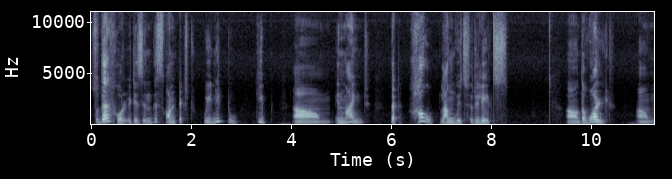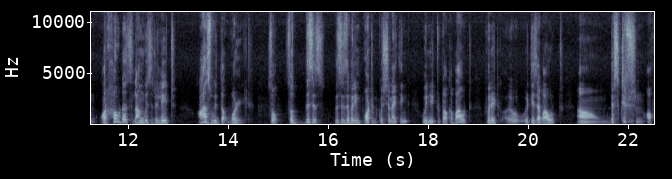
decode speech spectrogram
so therefore, it is in this context we need to keep um, in mind that how language relates uh, the world um, or how does language relate us with the world. So, so this is this is a very important question I think we need to talk about when it uh, it is about um, description of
